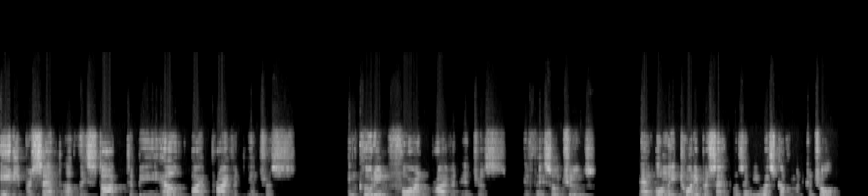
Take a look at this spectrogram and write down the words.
80% of the stock to be held by private interests. including foreign private interests, if they so choose. And only 20% was in US government control.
